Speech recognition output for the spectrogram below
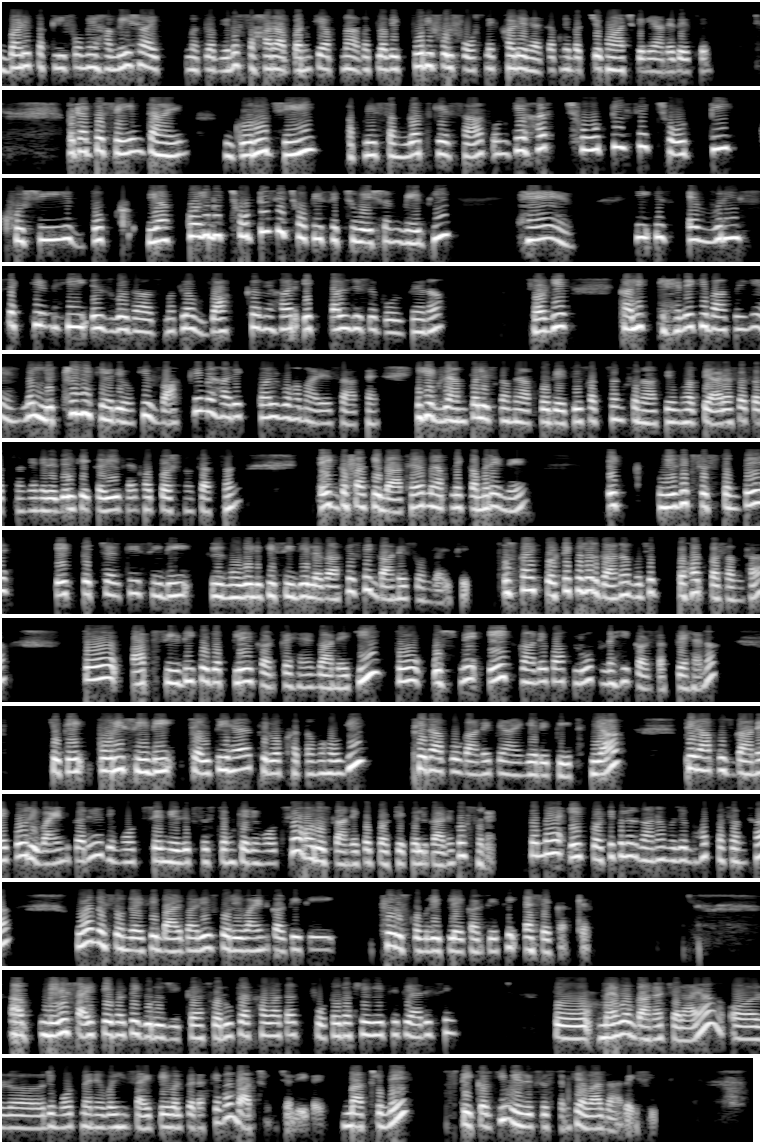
बड़े तकलीफों में हमेशा एक मतलब यू नो सहारा बन के अपना मतलब एक पूरी फुल फोर्स में खड़े रहते, अपने बच्चे को आँच के नहीं आने देते। But at the same time Guru ji अपनी संगत के साथ उनके हर छोटी से छोटी खुशी, दुख, या कोई भी छोटी से छोटी सिचुएशन में भी है। He is every second he is with us मतलब वाक्य में हर एक पल जिसे बोलते हैं ना और ये खाली कहने की बात नहीं है, मैं लिटरली कह रही हूँ कि वाक्य में हर एक पल वो हमारे साथ है। एक एग्ज़ाम्पल इसका मैं आपको देती हूँ, सत्संग सुनाती हूँ, बहुत प्यारा सा सत्संग है, मेरे दिल के करीब है, बहुत पर्सनल सत्संग। एक दफ़ा की बात है, मैं अपने कमरे में एक म्यूज़िक सिस्टम पे एक पिक्चर की सीडी मूवी की सीडी लगा के उसके गाने सुन रही थी। उसका एक पर्टिकुलर गाना मुझे बहुत पसंद था। तो आप सीडी को जब प्ले करते हैं गाने की तो उसमें एक गाने को आप लूप नहीं कर सकते, हैं ना? क्योंकि पूरी सीडी चलती है, फिर वो खत्म होगी, फिर आप वो गाने पे आएँगे रिपीट या फिर आप उस गाने को रिवाइंड करें रिमोट से म्यूज़िक सिस्टम के रिमोट से, और उस गाने को पर्टिकुलर गाने को सुने। तो मैं एक पर्टिकुलर गाना मुझे बहुत पसंद था, वो मैं सुन रही थी, बार बार ही उसको रिवाइंड करती थी, फिर उसको रिप्ले करती थी, ऐसे करके। अब मेरे साइड टेबल पे गुरु जी का स्वरूप रखा हुआ था फ़ोटो रखी हुई थी प्यारी सी। तो मैं वो गाना चलाया और रिमोट मैंने वही साइड टेबल पे रख के मैं बाथरूम चली गई। बाथरूम में स्पीकर की म्यूज़िक सिस्टम की आवाज़ आ रही थी।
